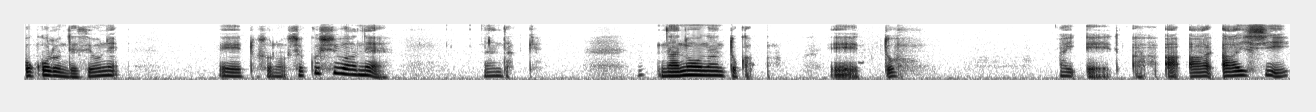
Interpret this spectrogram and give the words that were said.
起こるんですよね。えっ、ー、とその職種はねなんだっけ。ナノなんとか。えっ、ー、とはいえー、あああ IC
